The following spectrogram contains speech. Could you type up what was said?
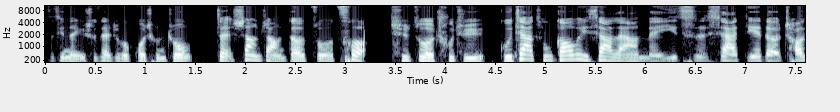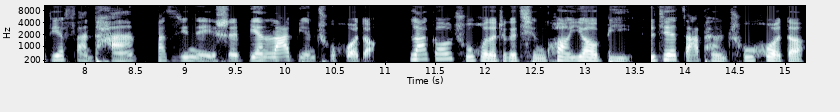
资金呢也是在这个过程中，在上涨的左侧去做出局。股价从高位下来啊，每一次下跌的超跌反弹，大资金呢也是边拉边出货的，拉高出货的这个情况要比。直接砸盘出货的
